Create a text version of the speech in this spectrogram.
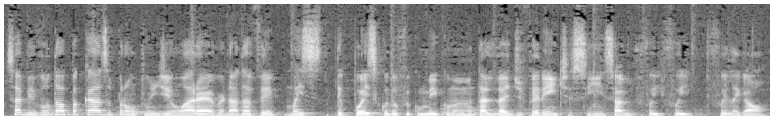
sabe, voltava pra casa, pronto, um dia um whatever, nada a ver. Mas depois, quando eu fui comigo com uma mentalidade diferente, assim, sabe, foi, foi, foi legal,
